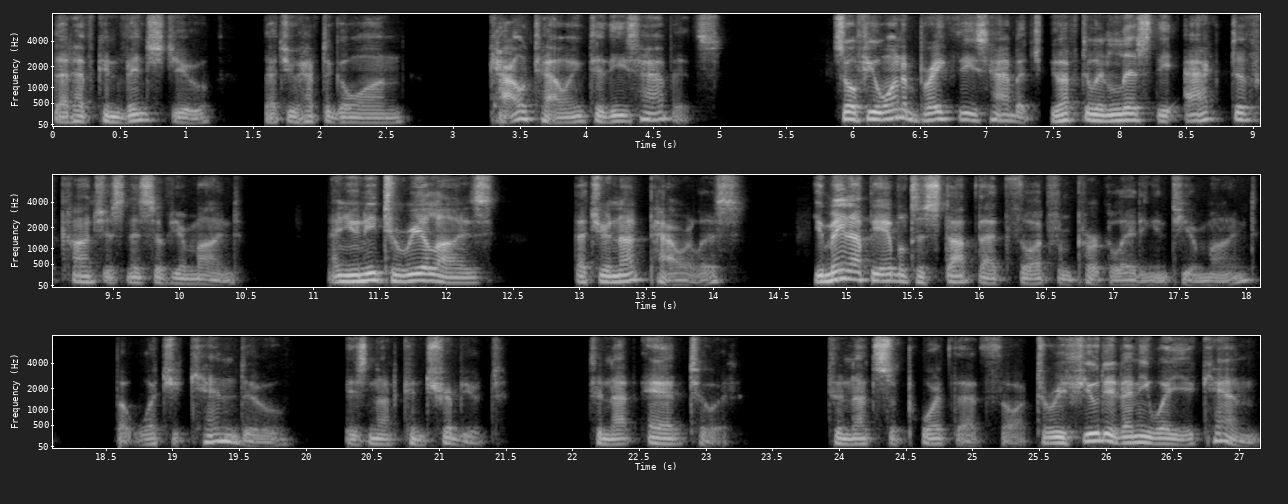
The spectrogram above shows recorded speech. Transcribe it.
that have convinced you that you have to go on kowtowing to these habits. So if you want to break these habits, you have to enlist the active consciousness of your mind. And you need to realize that you're not powerless. You may not be able to stop that thought from percolating into your mind, but what you can do is not contribute, to not add to it, to not support that thought, to refute it any way you can,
